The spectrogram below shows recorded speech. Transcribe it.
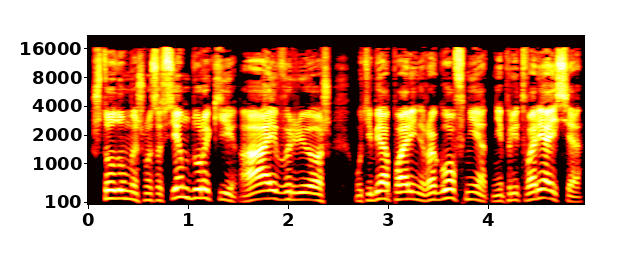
Что думаешь, мы совсем дураки? Ай, врешь. У тебя, парень, рогов нет, не притворяйся.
